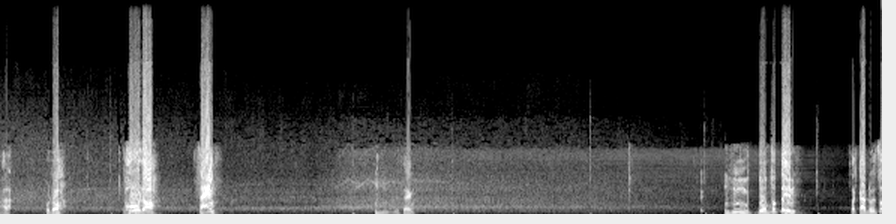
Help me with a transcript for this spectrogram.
มาละโพโดโพ โดแซงอื้อหือไม่แซงอื้อหือโดนสตีน สกัดโดยส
